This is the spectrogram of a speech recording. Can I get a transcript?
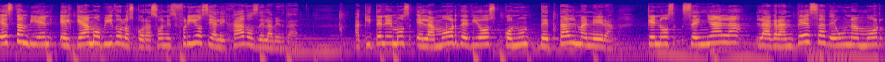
es también el que ha movido los corazones fríos y alejados de la verdad. Aquí tenemos el amor de Dios con un de tal manera que nos señala la grandeza de un amor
